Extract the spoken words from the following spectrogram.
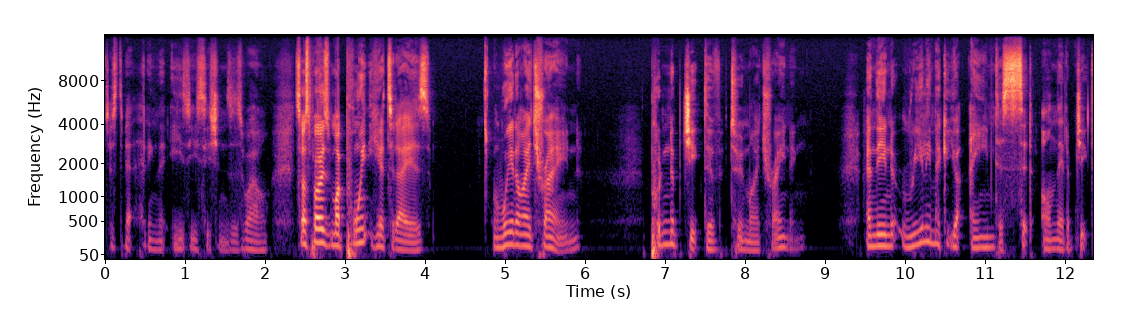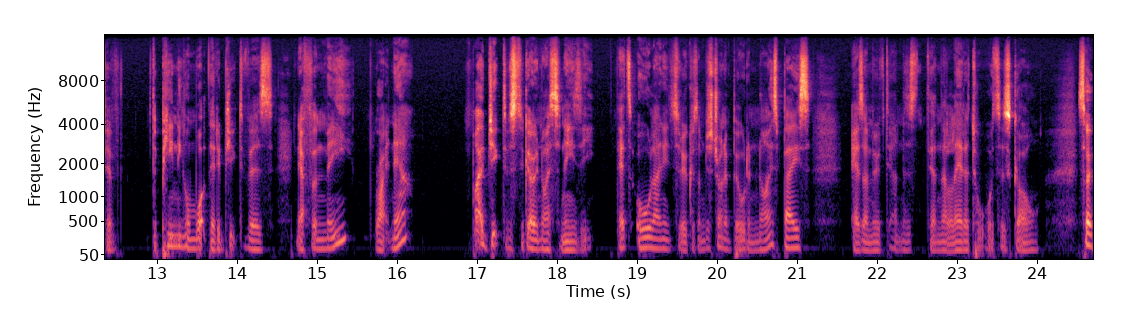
just about hitting the easy sessions as well. So I suppose my point here today is when I train, put an objective to my training. And then really make it your aim to sit on that objective, depending on what that objective is. Now, for me, right now, my objective is to go nice and easy. That's all I need to do because I'm just trying to build a nice base as I move down this down the ladder towards this goal. So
